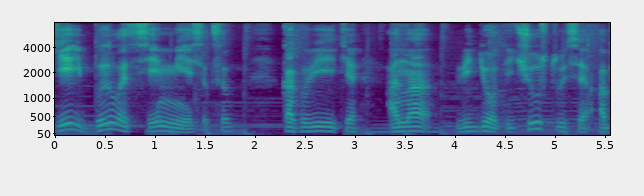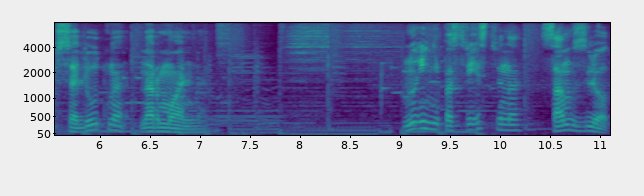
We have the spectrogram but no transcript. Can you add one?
ей было 7 месяцев. Как вы видите, она ведет и чувствует себя абсолютно нормально. Ну и непосредственно сам взлет.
